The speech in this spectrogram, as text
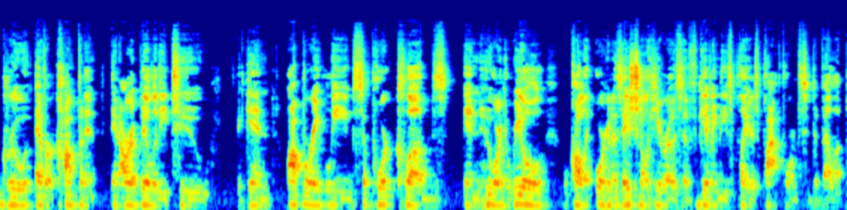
grew ever confident in our ability to, again, operate leagues, support clubs, in who are the real we'll call it organizational heroes of giving these players platforms to develop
